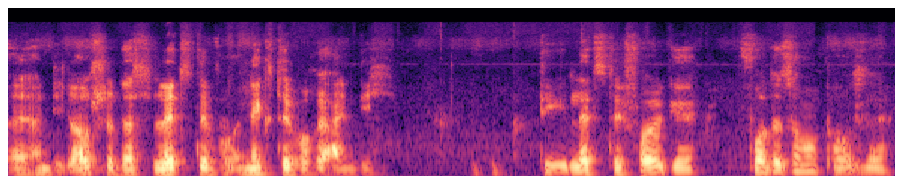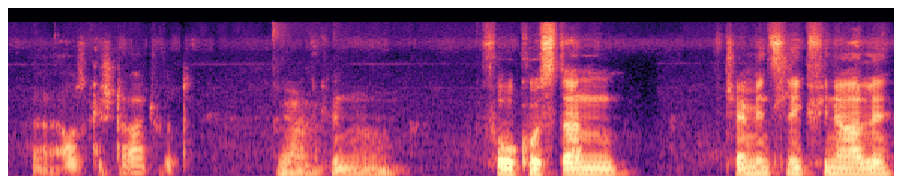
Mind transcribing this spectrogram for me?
äh, an die Lauscher, dass letzte nächste Woche eigentlich die letzte Folge vor der Sommerpause äh, ausgestrahlt wird. Ja, Genau. Fokus dann Champions League Finale.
